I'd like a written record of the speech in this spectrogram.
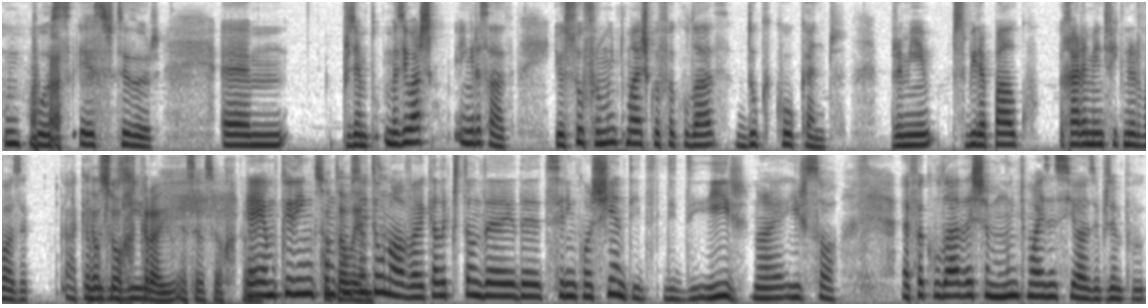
Um poço. é assustador. Um, por exemplo, mas eu acho engraçado. Eu sofro muito mais com a faculdade do que com o canto. Para mim, subir a palco, raramente fico nervosa. é o seu recreio, esse é o seu recreio. É um bocadinho como comecei tão nova, aquela questão de, de, de ser inconsciente e de, de, de, ir, não é? Ir só. A faculdade deixa-me muito mais ansiosa. Por exemplo,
